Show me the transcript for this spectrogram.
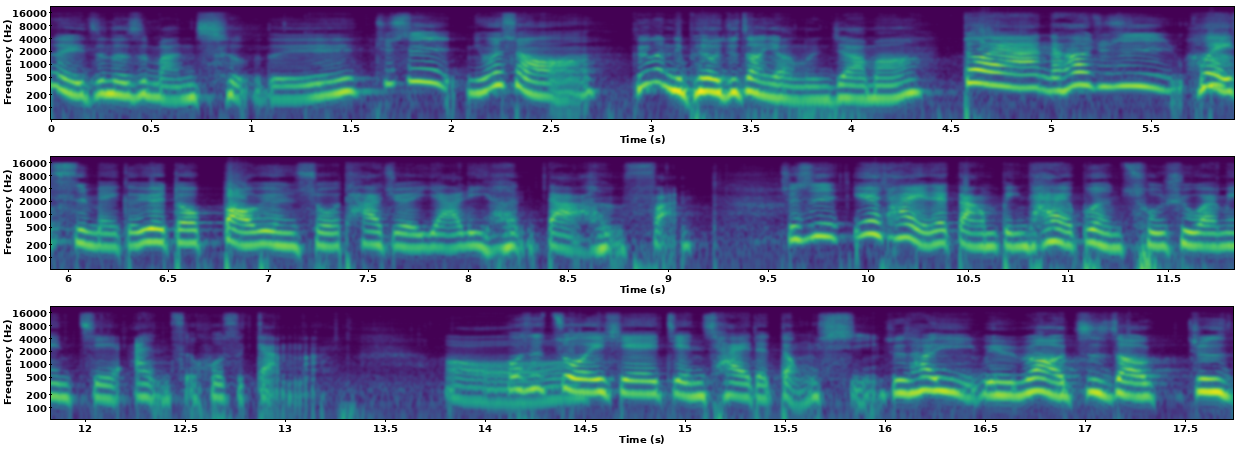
那也真的是蛮扯的耶。就是你为什么？那你朋友就这样养人家吗？对啊，然后就是为此每个月都抱怨说他觉得压力很大，很烦。就是因为他也在当兵，他也不能出去外面接案子或是干嘛，哦，或是做一些兼差的东西，就是他也没办法制造，就是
